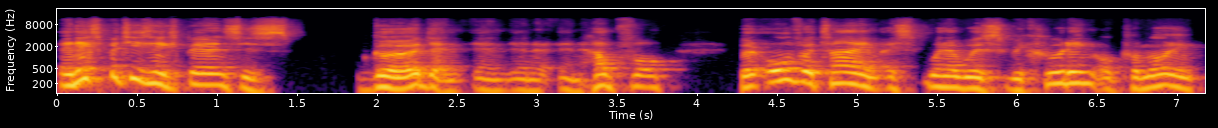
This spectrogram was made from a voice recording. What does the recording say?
And expertise and experience is good and, and, and, and helpful. But over time, I, when I was recruiting or promoting,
